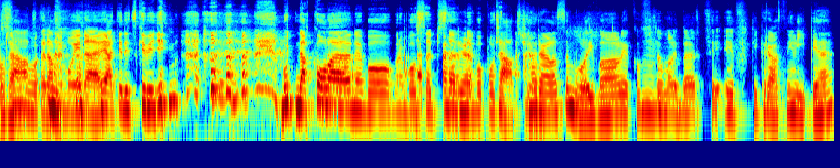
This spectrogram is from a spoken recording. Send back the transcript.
pořád, jsem- teda mimo jiné, já tě vždycky vidím. Buď na kole, No. nebo, nebo se psem, hra- nebo pořád. Že hrála jsem volejbal jako Hmm. v tom Liberci i v té krásné lípě.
